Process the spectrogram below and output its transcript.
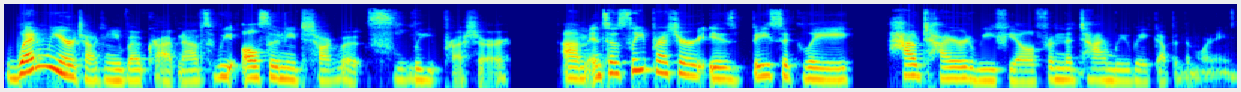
when we are talking about crap naps, we also need to talk about sleep pressure. Um, and so, sleep pressure is basically how tired we feel from the time we wake up in the morning.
